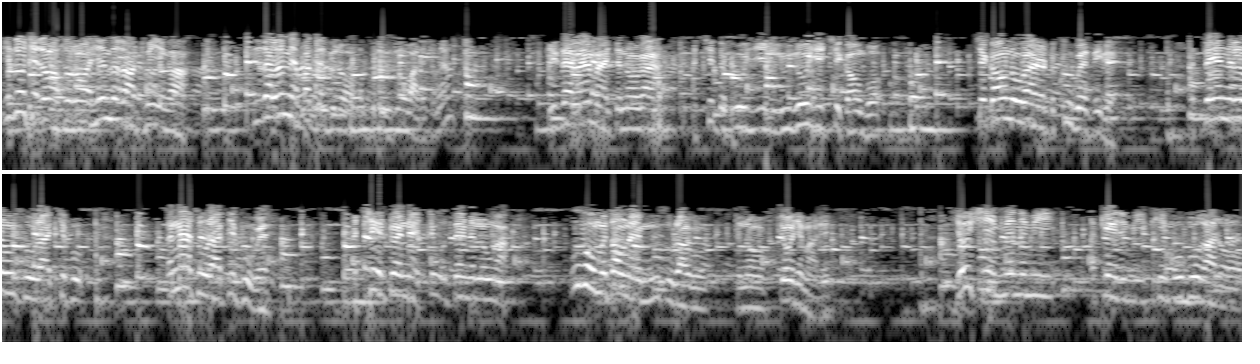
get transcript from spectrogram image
ဒီလိုချစ်တော်ဆိုတော့ဟင်းသရာထွင်းရင်ကဒီဇလန်းနဲ့ပတ်သက်ပြီးတော့အခုလိုပြောပါလေခင်ဗျာဒီဇလန်းမှာကျွန်တော်ကအချစ်တစ်ခုကြီးလူဆိုးကြီးချစ်ကောင်းပေါ့ချစ်ကောင်းတို့ကတော့တစ်ခုပဲသိတယ်အသေးနှလုံးဆိုတာချစ်ဖို့တနတ်ဆိုတာပြစ်ဖို့ပဲ အချစ်အတွက်နဲ့ကျုပ်အသေးနှလုံးကဥပုံမတော့နိုင်ဘူးဆိုတာကိုကျွန်တော်ပြောချင်ပါတယ်ရုပ်ရှင်မင်းသမီးအကယ်ဒမီပြင်ဖို့ဖို့ကတော့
